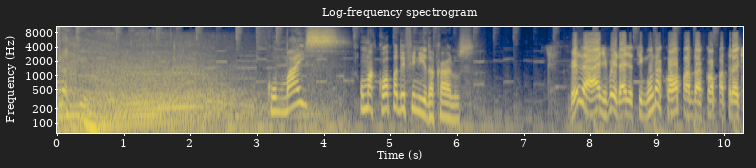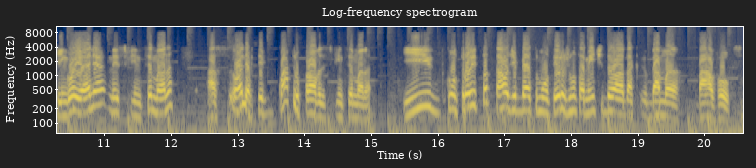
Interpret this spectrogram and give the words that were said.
Truck. Com mais uma Copa definida, Carlos. Verdade, verdade. A segunda Copa da Copa Truck em Goiânia, nesse fim de semana. As, olha, teve quatro provas esse fim de semana. E controle total de Beto Monteiro juntamente do, da, da MAN barra Volks.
